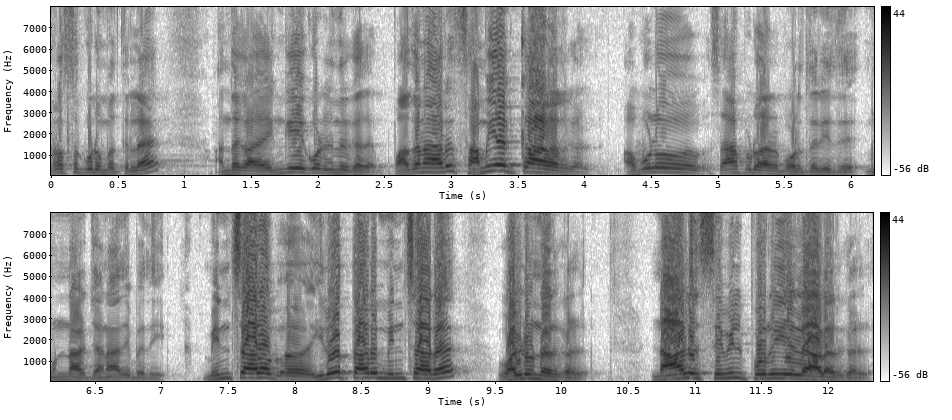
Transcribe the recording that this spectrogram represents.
அரச குடும்பத்தில் அந்த கா- எங்கேயே கூட இருந்திருக்காது. பதினாறு சமையற்காரர்கள். அவ்வளோ சாப்பிடுவார் போல தெரியுது முன்னாள் ஜனாதிபதி. மின்சார இருபத்தாறு மின்சார வல்லுநர்கள். நாலு சிவில் பொறியியலாளர்கள்.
